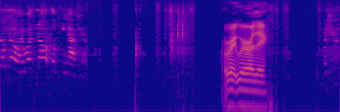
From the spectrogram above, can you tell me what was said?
So no, I was not looking at him. Alright, where are they? But he was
